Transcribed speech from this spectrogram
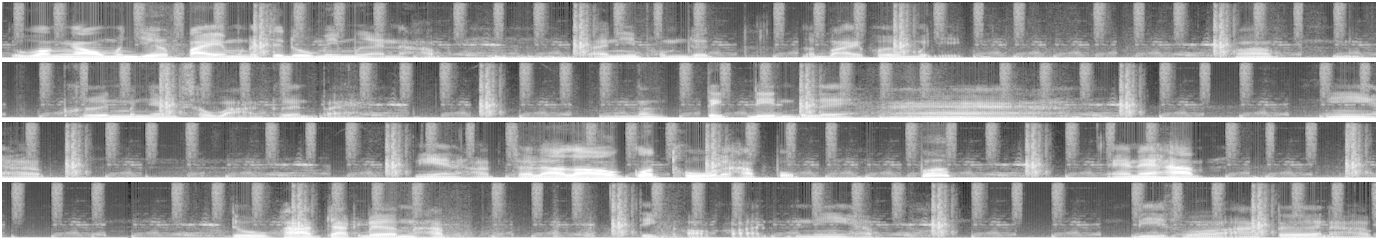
หรือว่าเงามันเยอะไปมันก็จะดูไม่เหมือนนะครับแต่อันนี้ผมจะระบายเพิ่มไปอีกเพราะว่าพื้นมันยังสว่างเกินไป มันต้องติดดินไปเลย อ่า นี่ครับนี่นะครับ เสร็จแล้วเราก็กดถูกเลยครับ ปุ๊บ ปุ๊บ เห็นไหมครับ ดูภาพจากเดิมนะครับ ติ๊กออกก่อนนี่ครับ before after นะครับ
